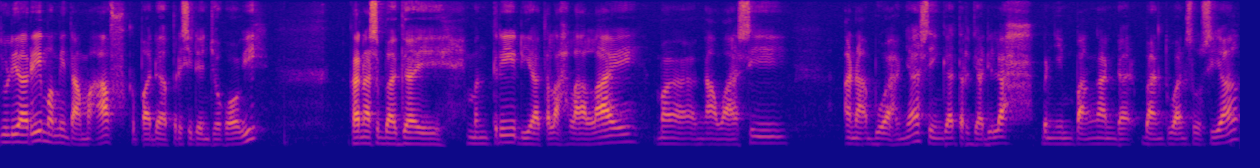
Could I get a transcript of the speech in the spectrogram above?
Juliari meminta maaf kepada Presiden Jokowi karena sebagai menteri dia telah lalai mengawasi anak buahnya sehingga terjadilah penyimpangan bantuan sosial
